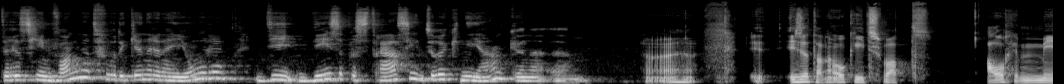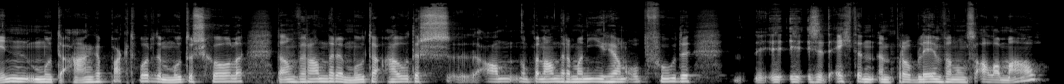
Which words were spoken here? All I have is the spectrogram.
er is geen vangnet voor de kinderen en jongeren die deze prestatiedruk niet aankunnen. Um. Is het dan ook iets wat algemeen moet aangepakt worden? Moeten scholen dan veranderen? Moeten ouders eh, op een andere manier gaan opvoeden? Is het echt een, een probleem van ons allemaal?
